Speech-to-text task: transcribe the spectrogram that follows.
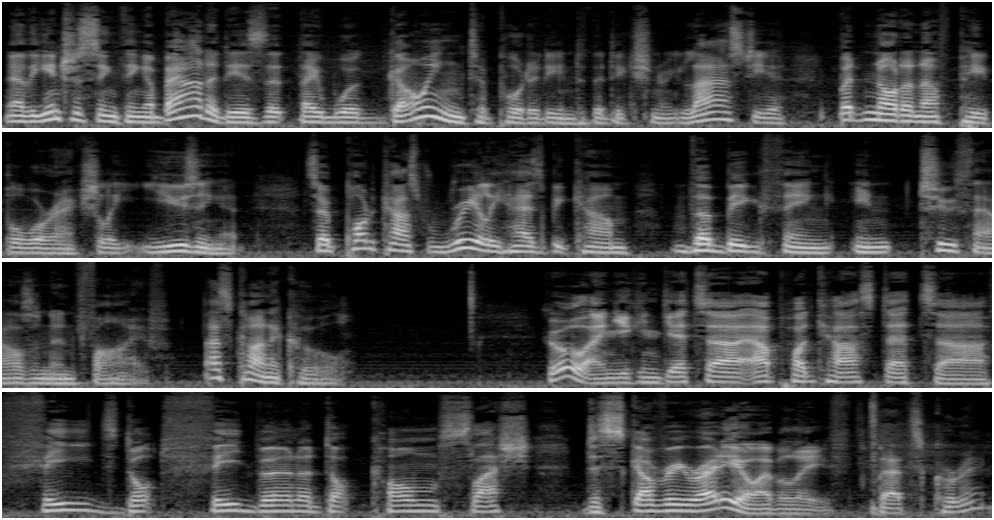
Now, the interesting thing about it is that they were going to put it into the dictionary last year, but not enough people were actually using it. So, podcast really has become the big thing in 2005. That's kind of cool. Cool, and you can get uh, our podcast at uh, feeds.feedburner.com slash discovery radio, I believe. That's correct.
